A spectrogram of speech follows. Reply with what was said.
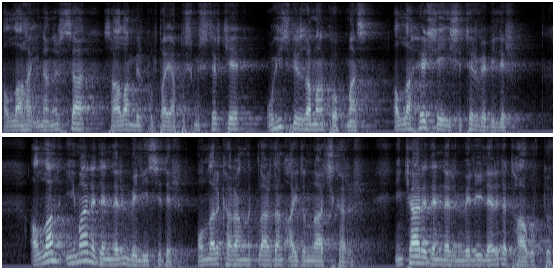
Allah'a inanırsa sağlam bir kulpa yapışmıştır ki o hiçbir zaman kopmaz. Allah her şeyi işitir ve bilir. Allah iman edenlerin velisidir. Onları karanlıklardan aydınlığa çıkarır. İnkar edenlerin velileri de tağuttur.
